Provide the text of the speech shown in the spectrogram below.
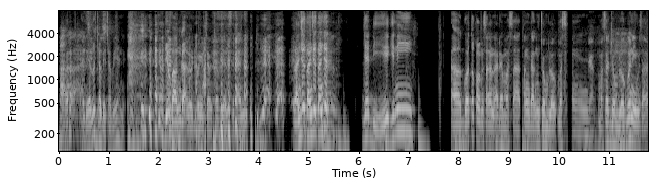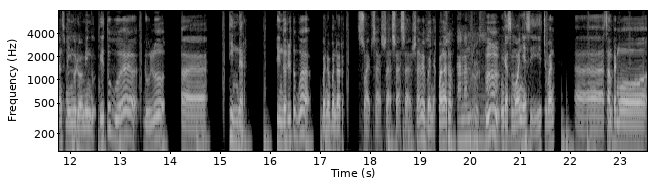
Apa? Ada lu cabe-cabean ya? Dia bangga loh dipanggil cabe-cabean si Rani. Lanjut, lanjut, lanjut. Jadi gini, eh gue tuh kalau misalkan ada masa tenggang jomblo, masa tenggang, masa jomblo gue nih misalkan seminggu dua minggu, itu gue dulu eh Tinder. Tinder itu gue bener-bener swipe, swipe, swipe, swipe, swipe, swipe banyak banget. Swab kanan terus. Hmm, enggak semuanya sih, cuman eh sampai mau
